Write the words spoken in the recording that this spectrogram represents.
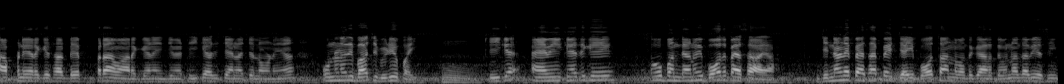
ਆਪਣੇ ਵਰਗੇ ਸਾਡੇ ਭਰਾਵਾਂ ਵਰਗਿਆਂ ਨੇ ਜਿਵੇਂ ਠੀਕ ਹੈ ਅਸੀਂ ਚੈਨਲ ਚਲਾਉਣੇ ਆ ਉਹਨਾਂ ਨੇ ਦੀ ਬਾਅਦ ਚ ਵੀਡੀਓ ਪਾਈ। ਹੂੰ। ਠੀਕ ਹੈ ਐਵੇਂ ਹੀ ਕਹਿ ਦਈਏ ਉਹ ਬੰਦਿਆਂ ਨੂੰ ਵੀ ਬਹੁਤ ਪੈਸਾ ਆਇਆ। ਜਿਨ੍ਹਾਂ ਨੇ ਪੈਸਾ ਭੇਜਿਆ ਜੀ ਬਹੁਤ ਧੰਨਵਾਦ ਕਰਦੇ ਉਹਨਾਂ ਦਾ ਵੀ ਅਸੀਂ।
